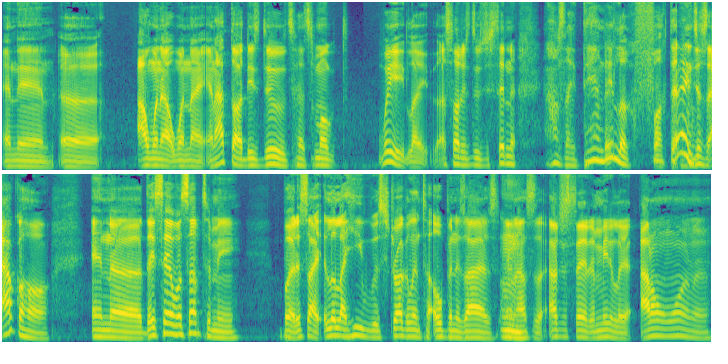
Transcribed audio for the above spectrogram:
And then uh, I went out one night and I thought these dudes had smoked weed. Like I saw these dudes just sitting there, I was like, "Damn, they look fucked. That ain't just alcohol." And uh, they said what's up to me, but it's like it looked like he was struggling to open his eyes, and I was I just said immediately, "I don't want to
